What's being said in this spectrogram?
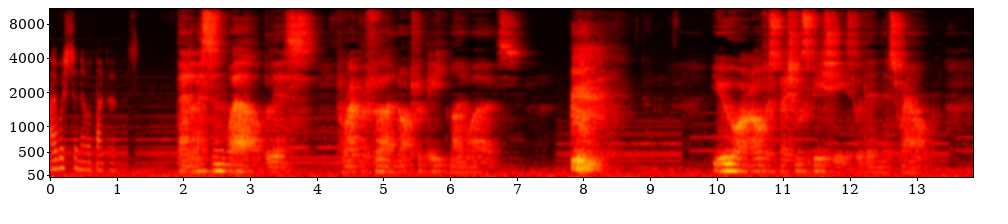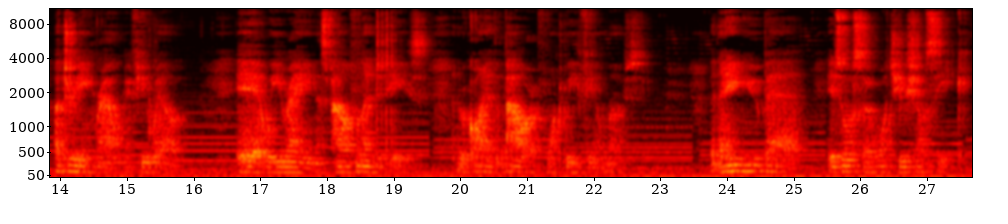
I wish to know of my purpose. Then listen well, Bliss, for I prefer not to repeat my words. you are of a special species within this realm, a dream realm, if you will. Here we reign as powerful entities and require the power of what we feel most. The name you bear is also what you shall seek.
